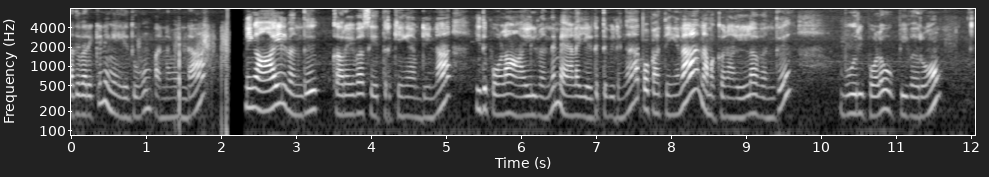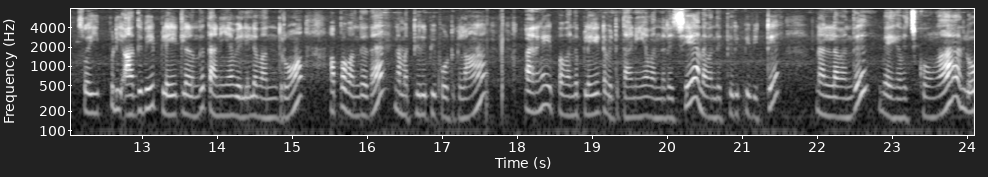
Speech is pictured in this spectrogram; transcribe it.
அது வரைக்கும் நீங்கள் எதுவும் பண்ண வேண்டாம். நீங்கள் ஆயில் வந்து குறைவாக சேர்த்துருக்கீங்க அப்படின்னா இது போல் ஆயில் வந்து மேலே எடுத்து விடுங்க. அப்போ பார்த்தீங்கன்னா நமக்கு நல்லா வந்து பூரி போல் உப்பி வரும். ஸோ இப்படி அதுவே பிளேட்டில் இருந்து தனியாக வெளியில் வந்துடும் அப்போ வந்து அதை நம்ம திருப்பி போட்டுக்கலாம். பாருங்கள் இப்போ வந்து பிளேட்டை விட்டு தனியாக வந்துடுச்சு. அதை வந்து திருப்பி விட்டு நல்லா வந்து வேக வச்சுக்கோங்க. லோ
